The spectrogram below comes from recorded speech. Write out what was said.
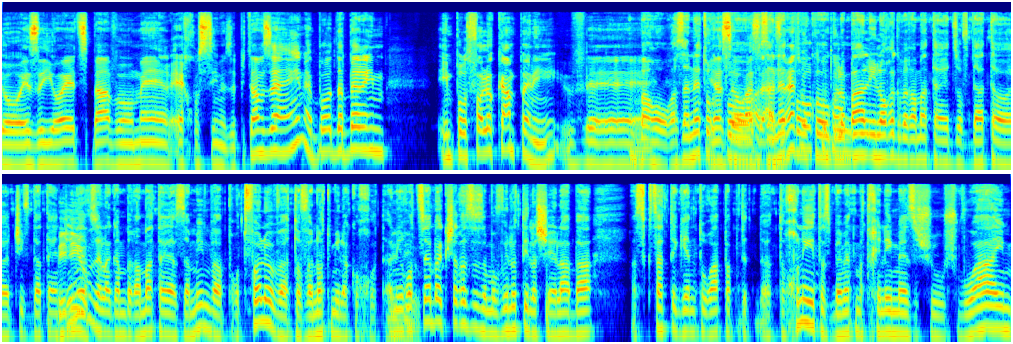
או איזה יועץ בא ואומר איך עושים את זה פתאום זה הנה בוא דבר עם עם פורטפוליו קמפני ו... ברור אז הנטוורק פה אז- אז אז הנטוורק הוא גלובלי לא רק ברמת ה-Heads of Data או ה-Chief Data. Engineers אלא גם ברמת היזמים והפורטפוליו והתובנות מלקוחות. אני בדיוק. רוצה בהקשר הזה זה מוביל אותי לשאלה הבאה אז קצת again to wrap up התוכנית אז באמת מתחילים מאיזשהו שבועיים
